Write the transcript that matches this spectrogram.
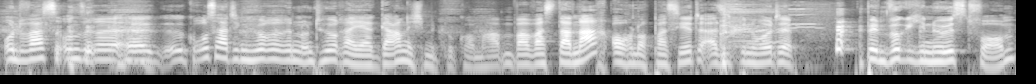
und was unsere äh, großartigen Hörerinnen und Hörer ja gar nicht mitbekommen haben, war, was danach auch noch passierte. Also ich bin heute, bin wirklich in Höchstform.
